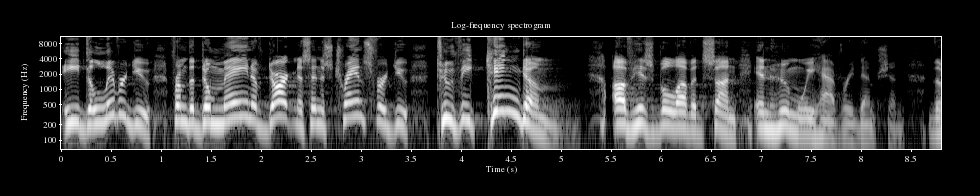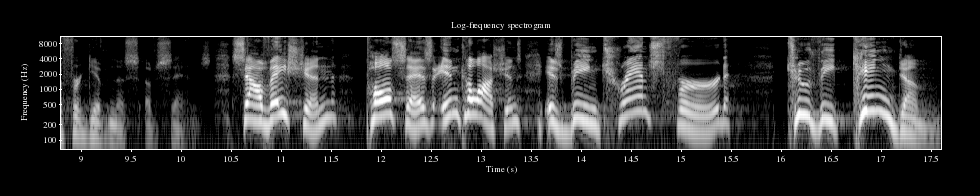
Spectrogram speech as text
he delivered you from the domain of darkness and has transferred you to the kingdom of his beloved Son, in whom we have redemption, the forgiveness of sins. Salvation, Paul says in Colossians, is being transferred to the kingdom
